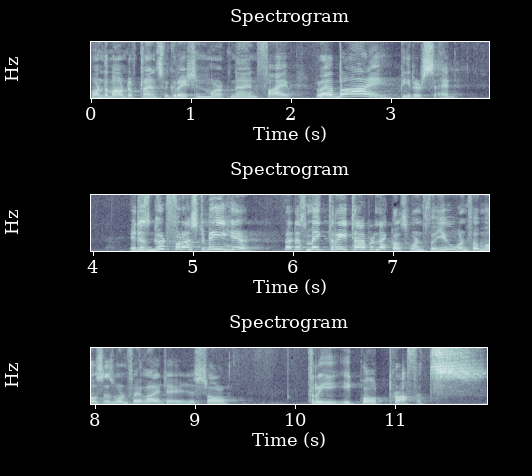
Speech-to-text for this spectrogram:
On the Mount of Transfiguration, Mark 9 5, Rabbi, Peter said, it is good for us to be here. Let us make three tabernacles one for you, one for Moses, one for Elijah. Just all three equal prophets.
